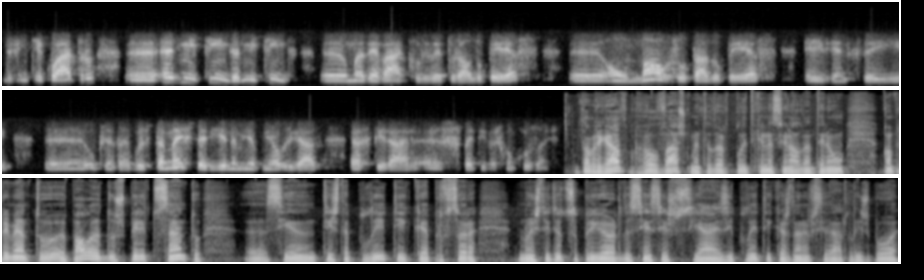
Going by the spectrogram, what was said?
de 24, uh, admitindo, admitindo uma debacle eleitoral do PS, uh, ou um mau resultado do PS, é evidente que daí o Presidente da República também estaria, na minha opinião, obrigado a retirar as respectivas conclusões. Muito obrigado. Raul Vaz, comentador de Política Nacional da Antena 1. Cumprimento Paula do Espírito Santo. Eh, cientista política, professora no Instituto Superior de Ciências Sociais e Políticas da Universidade de Lisboa.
